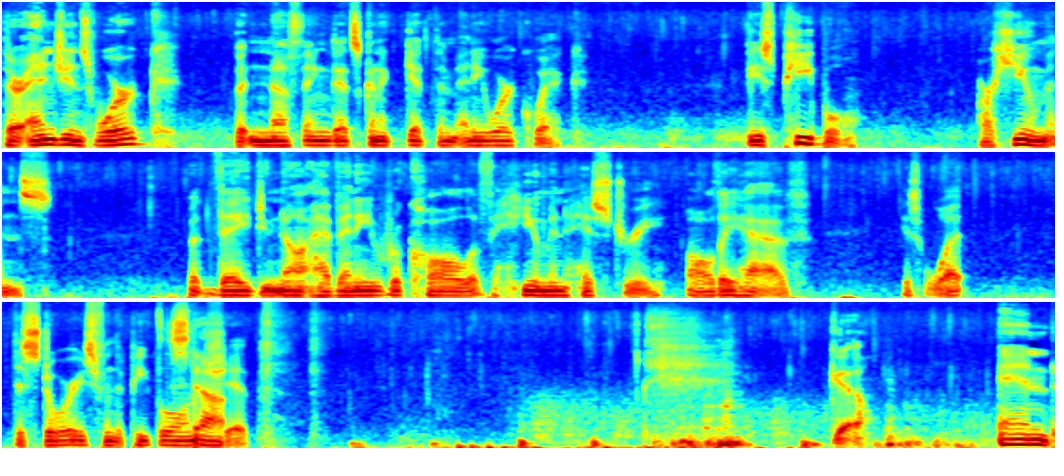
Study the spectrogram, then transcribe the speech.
Their engines work, but nothing that's going to get them anywhere quick. These people are humans, but they do not have any recall of human history. All they have is what the stories from the people on Stop. the ship. Go. and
